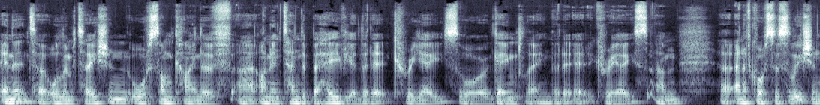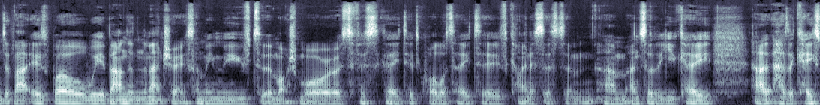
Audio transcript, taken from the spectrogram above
in it or limitation or some kind of uh, unintended behavior that it creates or gameplay that it, it creates. Um, uh, and of course, the solution to that is well, we abandon the metrics and we move to a much more sophisticated, qualitative kind of system. Um, and so the UK ha- has a case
